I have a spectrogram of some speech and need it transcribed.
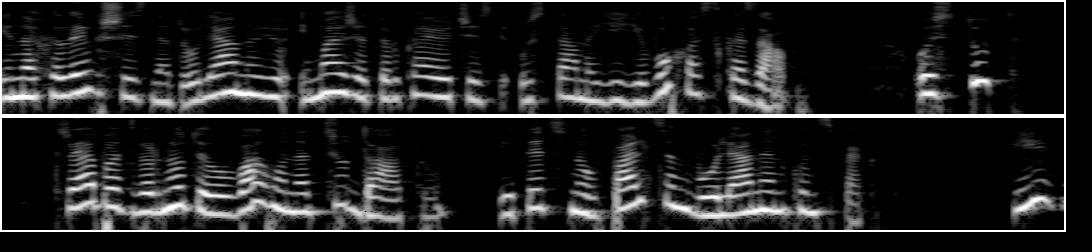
і, нахилившись над Уляною і майже торкаючись устами її вуха, сказав Ось тут треба звернути увагу на цю дату і тицнув пальцем в Улянин конспект. І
